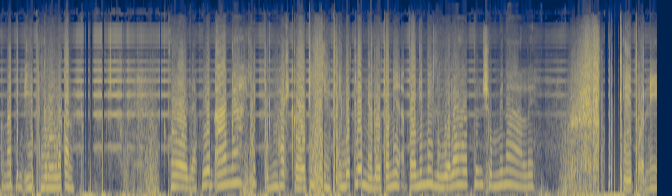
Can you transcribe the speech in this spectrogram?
ก็น่าเป็น EP เลยแล้วกัน ก็อยากเล่นอาร์ตนะ คิดถึงฮัดเก่าที่ขี่พีเล็กเล่นอยู่เลยตอนนี้ ตอนนี้ไม่เหลือแล้วครับท่านชมไม่น่าเลยโอเคตอนนี้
